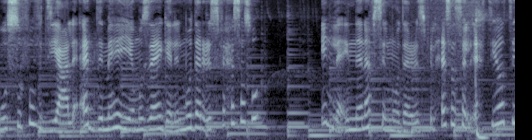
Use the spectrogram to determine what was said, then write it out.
والصفوف دي على قد ما هي مزعجة للمدرس في حصصه إلا إن نفس المدرس في الحصص الاحتياطي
